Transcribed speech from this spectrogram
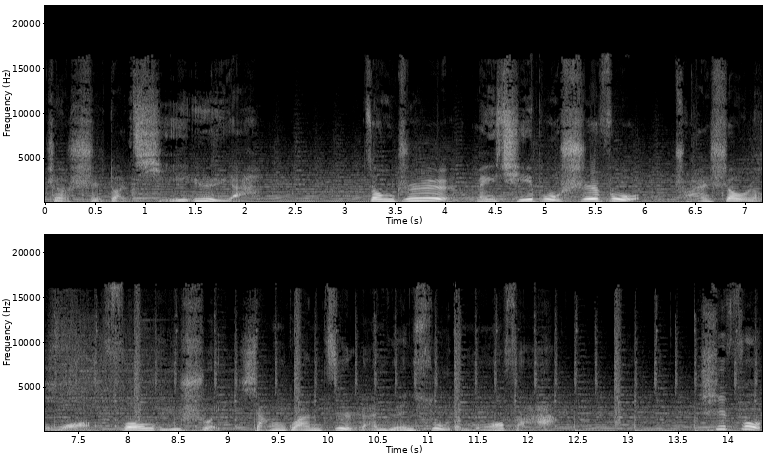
这是段奇遇呀。总之，梅奇布师傅传授了我风与水。相关自然元素的魔法，师傅，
